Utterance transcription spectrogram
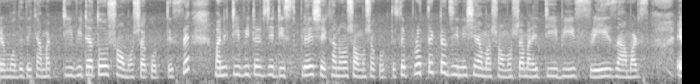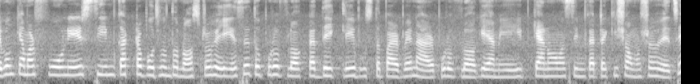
এর মধ্যে থেকে আমার টিভিটা তো সমস্যা করতেছে। মানে টিভিটার যে ডিসপ্লে সেখানেও সমস্যা করতেছে। প্রত্যেকটা জিনিসে আমার সমস্যা। মানে টিভি ফ্রিজ আমার এবং কি আমার ফোনের সিম কার্ডটা পর্যন্ত নষ্ট হয়ে গেছে। তো পুরো ব্লগটা দেখলেই বুঝতে পারবেন। আর পুরো ব্লগে আমি কেন আমার সিম কার্ডটা কী সমস্যা হয়েছে,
